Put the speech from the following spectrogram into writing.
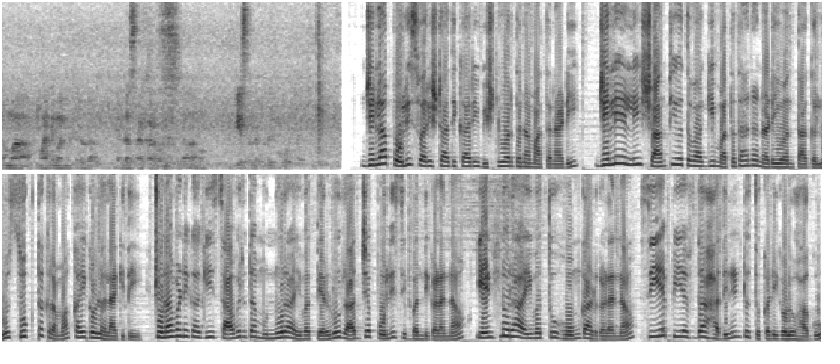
ನಮ್ಮ ಮಾಧ್ಯಮ ಮಿತ್ರರ ಎಲ್ಲ ಸಹಕಾರವನ್ನು ಕೂಡ ನಾನು ಈ ಸಂದರ್ಭದಲ್ಲಿ ಕೋರ್ತಾ ಇದ್ದೀನಿ. ಜಿಲ್ಲಾ ಪೊಲೀಸ್ ವರಿಷ್ಠಾಧಿಕಾರಿ ವಿಷ್ಣುವರ್ಧನ ಮಾತನಾಡಿ, ಜಿಲ್ಲೆಯಲ್ಲಿ ಶಾಂತಿಯುತವಾಗಿ ಮತದಾನ ನಡೆಯುವಂತಾಗಲು ಸೂಕ್ತ ಕ್ರಮ ಕೈಗೊಳ್ಳಲಾಗಿದೆ. ಚುನಾವಣೆಗಾಗಿ ಸಾವಿರದ ಮುನ್ನೂರ ಐವತ್ತೆರಡು ರಾಜ್ಯ ಪೊಲೀಸ್ ಸಿಬ್ಬಂದಿಗಳನ್ನ, ಎಂಟುನೂರ ಐವತ್ತು ಹೋಂಗಾರ್ಡ್ಗಳನ್ನ, ಸಿಎಪಿಎಫ್ದ ಹದಿನೆಂಟು ತುಕಡಿಗಳು ಹಾಗೂ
